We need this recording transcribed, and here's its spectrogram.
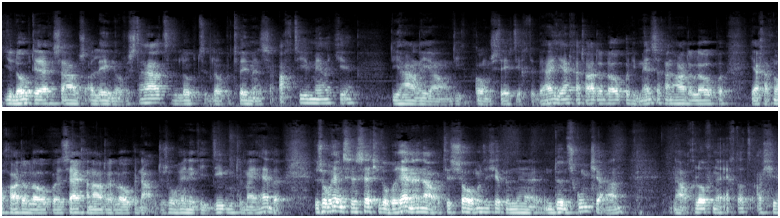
je loopt ergens s'avonds alleen over straat. Er, loopt, lopen twee mensen achter je, merk je. Die halen jou, die komen steeds dichterbij. Jij gaat harder lopen, die mensen gaan harder lopen. Jij gaat nog harder lopen, zij gaan harder lopen. Nou, dus op een keer, die moeten mij hebben. Dus op een zet je het op rennen. Nou, het is zomer, dus je hebt een, eh, een dun schoentje aan. Nou, geloof me nou echt dat als je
